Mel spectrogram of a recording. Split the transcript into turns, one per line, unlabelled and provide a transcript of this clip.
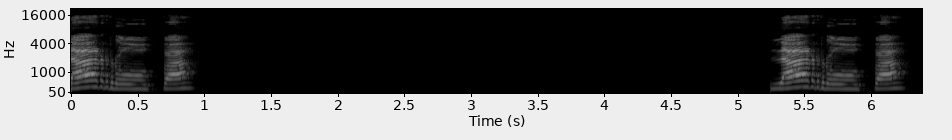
la ropa, la ropa,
